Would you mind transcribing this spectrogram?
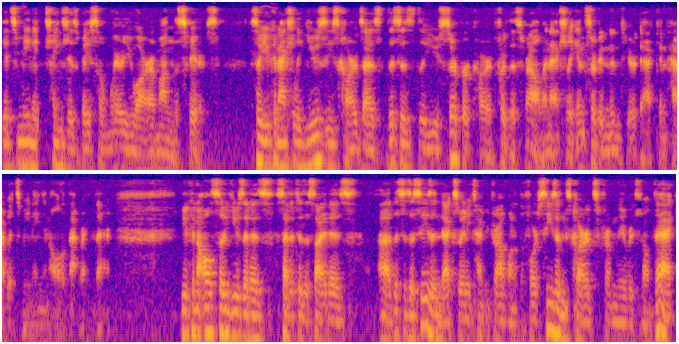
its meaning changes based on where you are among the spheres. So you can actually use these cards as this is the usurper card for this realm and actually insert it into your deck and have its meaning and all of that right there. You can also use it as set it to the side as uh, this is a season deck, so anytime you draw one of the four seasons cards from the original deck,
